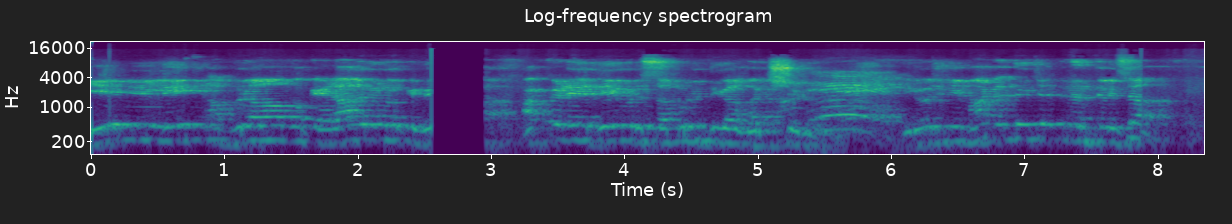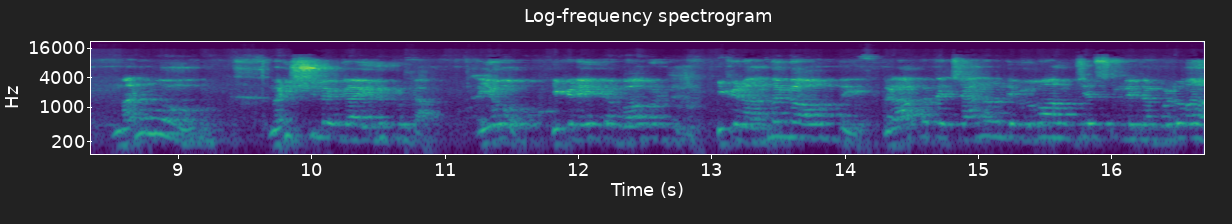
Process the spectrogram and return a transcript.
ఏమీ లేని అబ్రాహం ఒక ఎడారిలోకి అక్కడే దేవుడు సమృద్ధిగా మర్చుడు ఈ రోజు నీ మాట ఎందుకు చెప్తున్నాను తెలుసా? మనము మనుషులుగా ఎదుర్కొంటాం. అయ్యో ఇక్కడ అయితే బాగుంటుంది. ఇక్కడ అందంగా ఉంది. రాకపోతే చాలా మంది వివాహం చేసుకునేటప్పుడు "ఆ,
